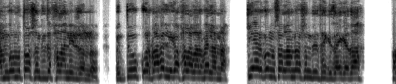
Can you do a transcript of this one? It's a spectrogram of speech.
আমগর মতো অশান্তিতে ফালানির জন্য। কিন্তু ওর বাপের লিগা ফালাবার পাইলাম না। কি আর কোন চল আমরা অশান্তিতে থাকি জায়গা দা হ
